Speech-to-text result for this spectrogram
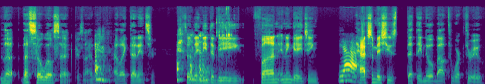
The, that's so well said, Chris. I like I like that answer. So they need to be fun and engaging. Yeah. Have some issues that they know about to work through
